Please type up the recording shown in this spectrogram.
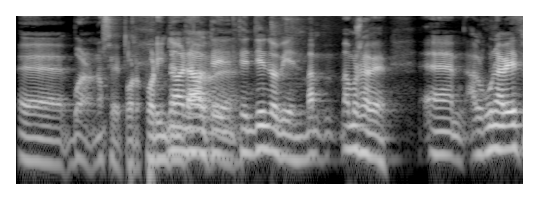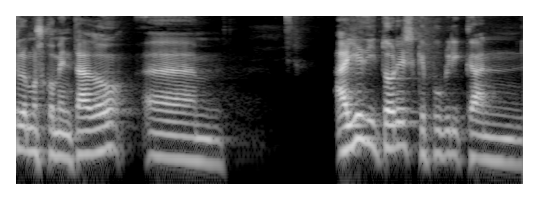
Eh, bueno, no sé, por, por No, intentar... no, te, te entiendo bien. Va- vamos a ver. Eh, alguna vez lo hemos comentado. eh, hay editores que publican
